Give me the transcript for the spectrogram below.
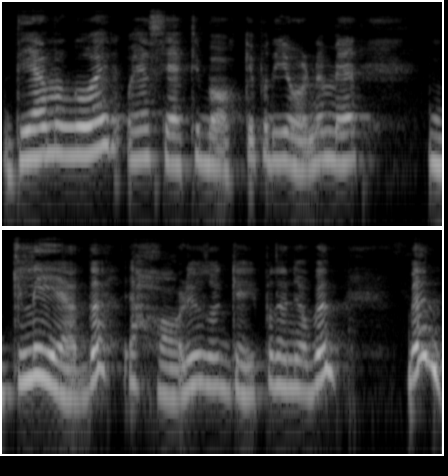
Det er mange år, og jeg ser tilbake på de årene med glede. Jeg har det jo så gøy på den jobben. Men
